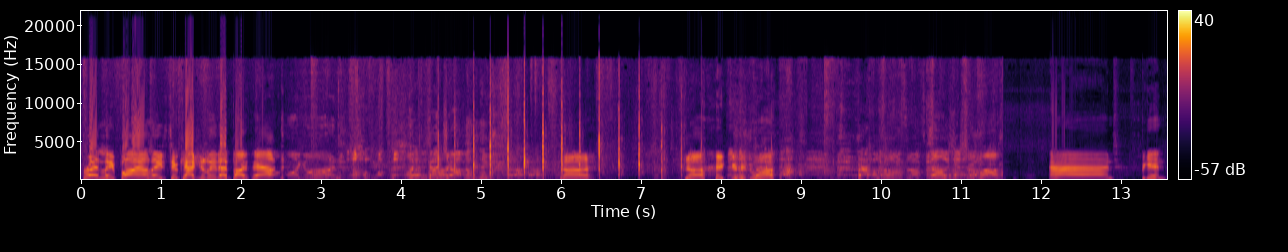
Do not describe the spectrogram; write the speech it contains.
Friendly fire leads to casualty. They're both out. Oh my god. Oh, Good job. Go. Uh, Go. Good work was just from last. And begin.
